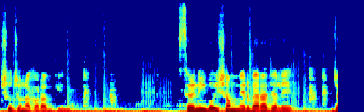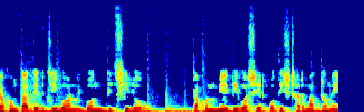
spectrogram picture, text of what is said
সূচনা করার দিন। শ্রেণি বৈষম্যের বেড়াজালে যখন তাদের জীবন বন্দী ছিল, তখন মে দিবসের প্রতিষ্ঠার মাধ্যমে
